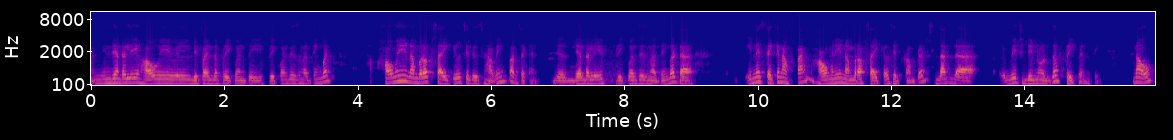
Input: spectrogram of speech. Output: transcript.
In generally, how we will define the frequency? Frequency is nothing but how many number of cycles it is having per second. Generally, frequency is nothing but uh, in a second of time how many number of cycles it completes that uh, which denotes the frequency. Now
